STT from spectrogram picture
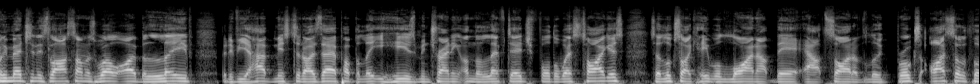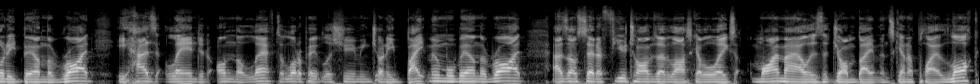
We mentioned this last time as well, I believe. But if you have missed it, Isaiah Papali'i, he has been training on the left edge for the West Tigers. So it looks like he will line up there outside of Luke Brooks. I sort of thought he'd be on the right. He has landed on the left. A lot of people assuming Johnny Bateman will be on the right. As I've said a few times over the last couple of weeks, my mail is that John Bateman's going to play lock,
